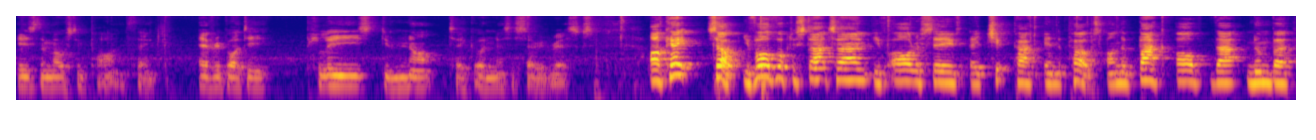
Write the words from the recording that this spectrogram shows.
is the most important thing. Everybody, please do not take unnecessary risks. Okay, so you've all booked a start time, you've all received a chip pack in the post. On the back of that number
